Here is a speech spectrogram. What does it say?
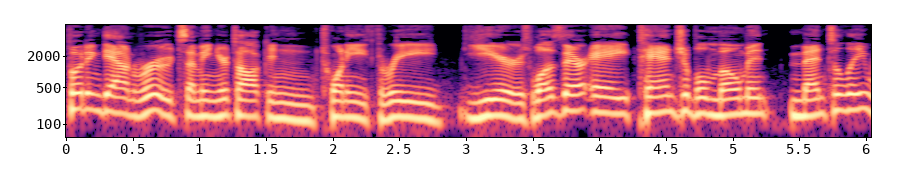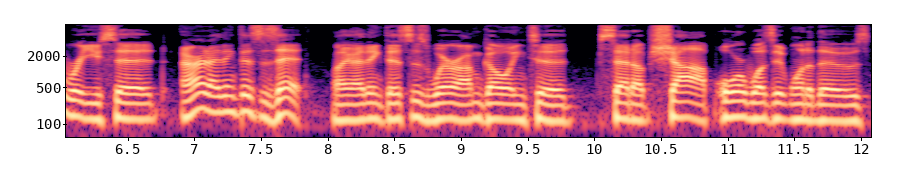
putting down roots. I mean, you're talking 23 years. Was there a tangible moment mentally where you said, all right, I think this is it? Like, I think this is where I'm going to set up shop? Or was it one of those,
